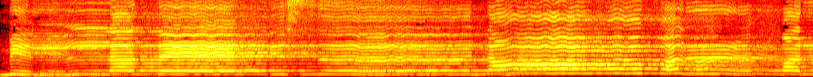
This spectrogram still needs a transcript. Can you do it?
ملت اسلام پر فر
